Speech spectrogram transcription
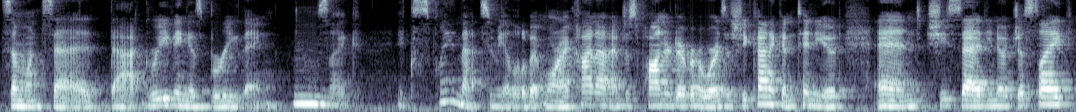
someone said that grieving is breathing. Mm. I was like, explain that to me a little bit more. I kind of I just pondered over her words as she kind of continued and she said, you know, just like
